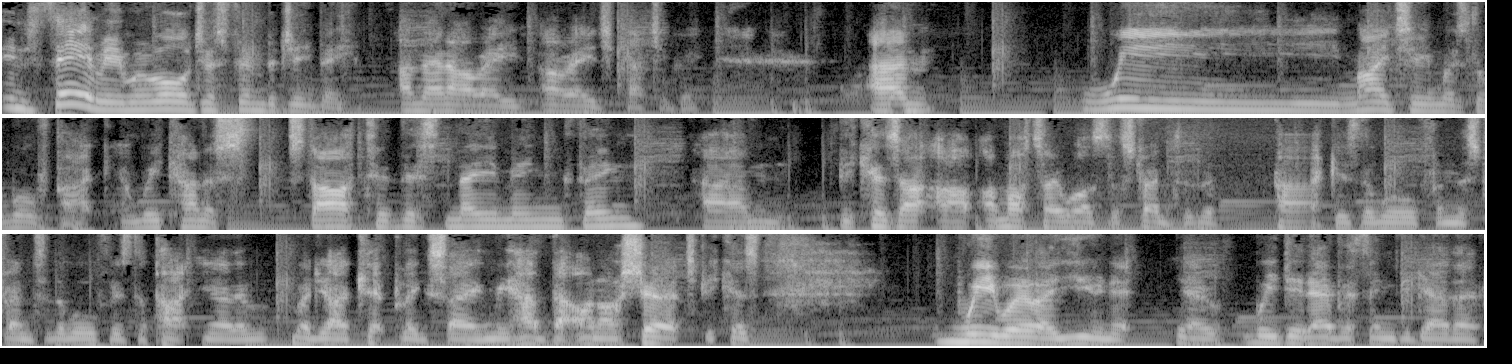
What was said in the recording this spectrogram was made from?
in theory, we're all just Fimba GB, and then our age, our age category. Um, we, my team was the Wolfpack, and we kind of started this naming thing um, because our, our, our motto was the strength of the pack is the wolf, and the strength of the wolf is the pack. You know, the Rudyard Kipling saying we had that on our shirts because we were a unit. You know, we did everything together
